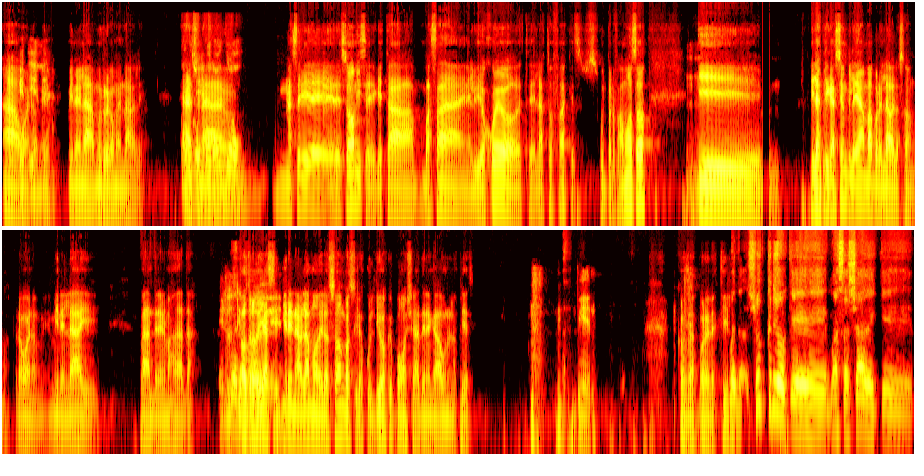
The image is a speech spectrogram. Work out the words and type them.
Ah, bueno. Tiene? Mírenla, muy recomendable. Ah, es una, serie de, zombies eh, que está basada en el videojuego este, de Last of Us, que es súper famoso. y, y, la explicación que le dan va por el lado de los hongos. Pero bueno, mírenla y van a tener más data. Otro día, si quieren, hablamos de los hongos y los cultivos que podemos llegar a tener cada uno en los pies. Bien. Cosas por el estilo. Bueno, yo creo que más allá de que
